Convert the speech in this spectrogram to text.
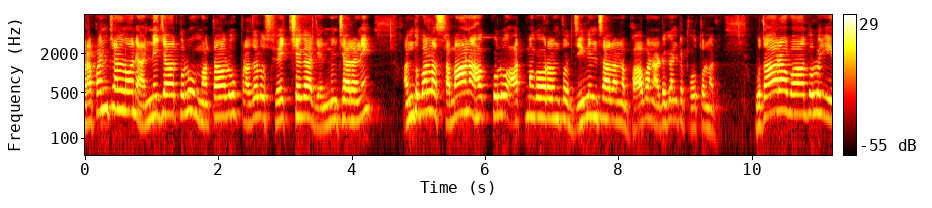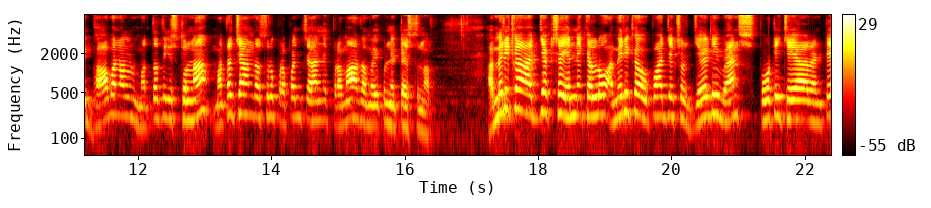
ప్రపంచంలోని అన్ని జాతులు మతాలు ప్రజలు స్వేచ్ఛగా జన్మించారని అందువల్ల సమాన హక్కులు ఆత్మగౌరవంతో జీవించాలన్న భావన అడుగంటి పోతున్నది. ఉదారవాదులు ఈ భావనలను మద్దతు ఇస్తున్నా మత ఛాందస్సులు ప్రపంచాన్ని ప్రమాదం వైపు నెట్టేస్తున్నారు. అమెరికా అధ్యక్ష ఎన్నికల్లో అమెరికా ఉపాధ్యక్షుడు జేడీ వ్యాన్స్ పోటీ చేయాలంటే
